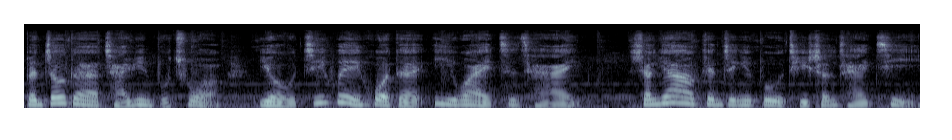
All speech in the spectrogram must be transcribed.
本周的财运不错，有机会获得意外之财。想要更进一步提升财气，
